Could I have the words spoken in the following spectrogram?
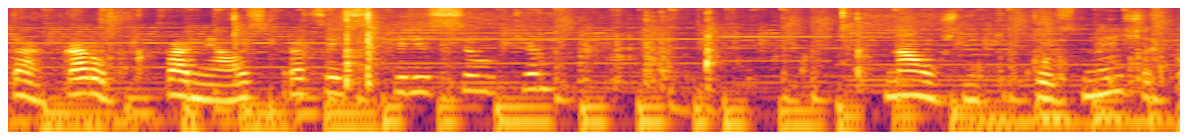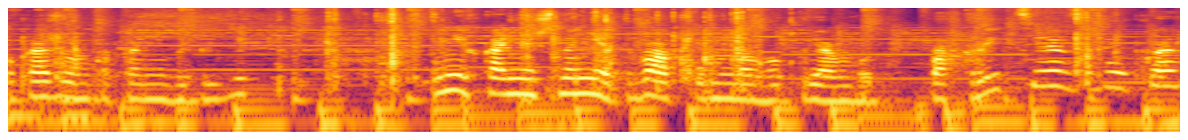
Так, коробка помялась в процессе пересылки. Наушники костные. Сейчас покажу вам, как они выглядят. У них, конечно, нет вакуумного прям вот покрытия звука.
